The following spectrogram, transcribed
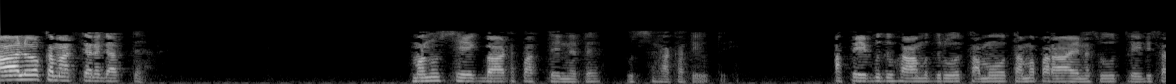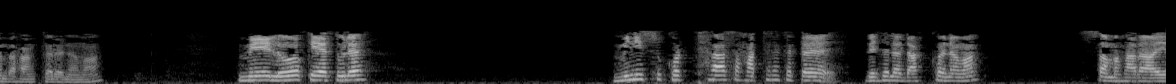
ආලෝකමත් කරගත්ත මිනිසෙක් බාටපත් වෙන්නට උත්සාහ කටයුතුයි. අපේ බුදුහාමුදුරුව තමෝ තම පරායන සූත්‍රයේදී සඳහන් කරනවා මේ ලෝකය තුල මිනිස්සු කොට්ටාස හතරකට බෙදලා දක්වනවා සමහර අය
